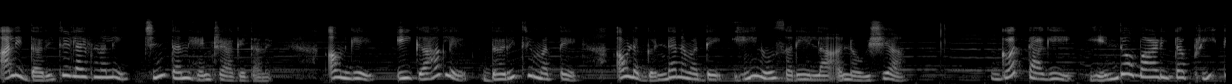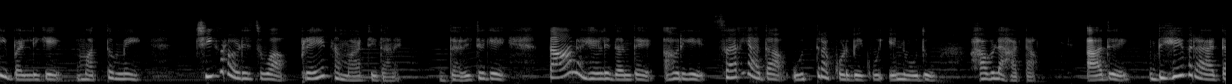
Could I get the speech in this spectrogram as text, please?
ಅಲ್ಲಿ ದರಿದ್ರಿ ಲೈಫ್ನಲ್ಲಿ ಚಿಂತನ್ ಎಂಟ್ರಿ ಆಗಿದ್ದಾನೆ. ಅವನಿಗೆ ಈಗಾಗಲೇ ದರಿದ್ರಿ ಮತ್ತೆ ಅವಳ ಗಂಡನ ಮಧ್ಯೆ ಏನೂ ಸರಿ ಇಲ್ಲ ಅನ್ನೋ ವಿಷಯ. ಗೊತ್ತಾಗಿ ಎಂದೋ ಬಾಡಿದ್ದ ಪ್ರೀತಿ ಬಳ್ಳಿಗೆ ಮತ್ತೊಮ್ಮೆ ಚಿಗುರೊಡಿಸುವ ಪ್ರಯತ್ನ ಮಾಡ್ತಿದ್ದಾನೆ. ದರಿದ್ರಿಗೆ ತಾನು ಹೇಳಿದಂತೆ ಅವರಿಗೆ ಸರಿಯಾದ ಉತ್ತರ ಕೊಡಬೇಕು ಎನ್ನುವುದು ಅವಳ ಹಠ. ಆದರೆ ದೇವರ ಆಟ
